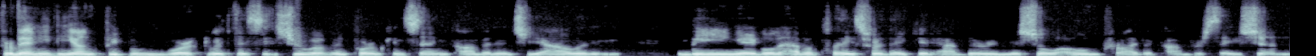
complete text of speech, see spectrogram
For many of the young people we worked with, this issue of informed consent and confidentiality being able to have a place where they could have their initial own private conversation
